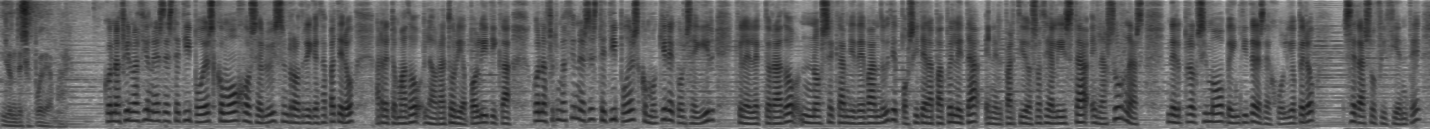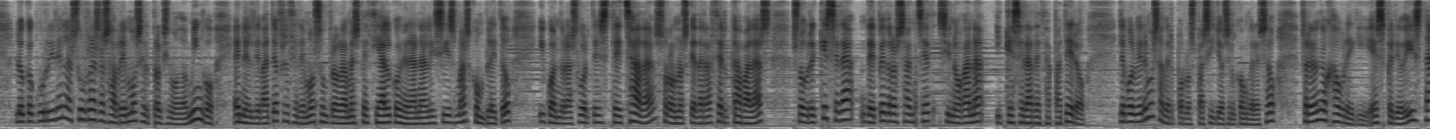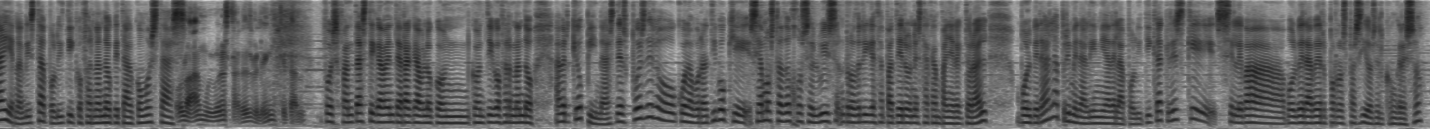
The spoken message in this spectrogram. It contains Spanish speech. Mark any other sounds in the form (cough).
y donde se puede amar. Con afirmaciones de este tipo es como José Luis Rodríguez Zapatero ha retomado la oratoria política. Con afirmaciones de este tipo es como quiere conseguir que el electorado no se cambie de bando y deposite la papeleta en el Partido Socialista en las urnas del próximo 23 de julio. Pero será suficiente. Lo que ocurrirá en las urnas lo sabremos el próximo domingo. En el debate ofreceremos un programa especial con el análisis más completo y cuando la suerte esté echada, solo nos quedará hacer cábalas sobre qué será de Pedro Sánchez si no gana y qué será de Zapatero. Le volveremos a ver por los pasillos del Congreso. Fernando Jauregui es periodista y analista político. Fernando, ¿qué tal? ¿Cómo estás? Hola, muy buenas tardes, Belén. ¿Qué tal? Pues fantásticamente, ahora que hablo contigo, Fernando. A ver, ¿qué opinas? Después de lo colaborativo que se ha mostrado José Luis Rodríguez Zapatero en esta campaña electoral, ¿volverá a la primera línea de la política? ¿Crees que se le va a volver a ver por los pasillos del Congreso?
